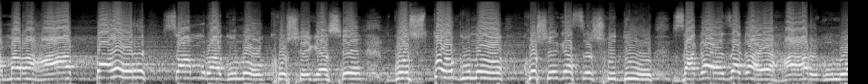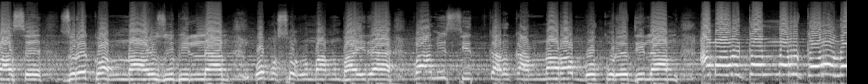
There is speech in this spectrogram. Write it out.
আমার হাত পায়ের চামড়াগুলো খসে গেছে, গোস্তগুলো খসে গেছে, শুধু জাগায় জাগায় হাড়গুলো আছে। জোরে কন্যা উজুবিল্লাম ও মুসলমান ভাইরা আমি চিৎকার কান্না আরম্ভ করে দিলাম। আমার কান্নার কারণে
